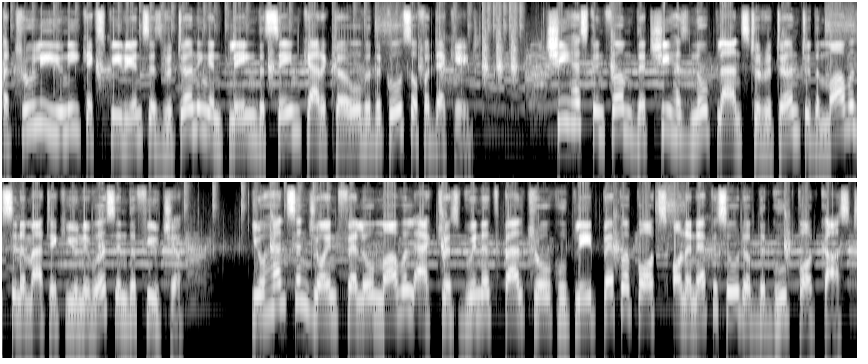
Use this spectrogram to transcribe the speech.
A truly unique experience is returning and playing the same character over the course of a decade. She has confirmed that she has no plans to return to the Marvel Cinematic Universe in the future. Johansson joined fellow Marvel actress Gwyneth Paltrow, who played Pepper Potts, on an episode of the Goop podcast.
